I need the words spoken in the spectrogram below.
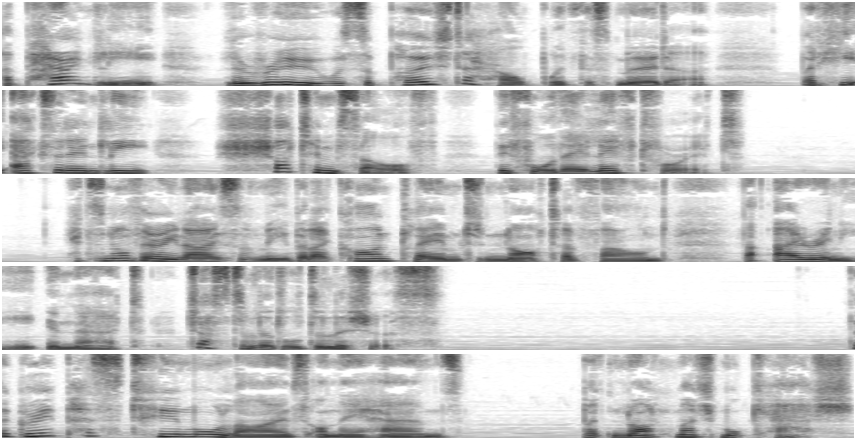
Apparently, LaRue was supposed to help with this murder, but he accidentally shot himself before they left for it. It's not very nice of me, but I can't claim to not have found the irony in that just a little delicious. The group has two more lives on their hands, but not much more cash.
